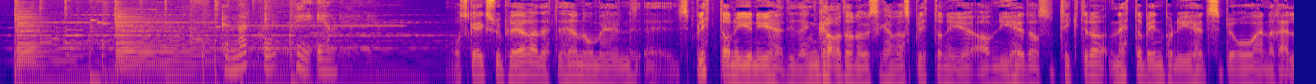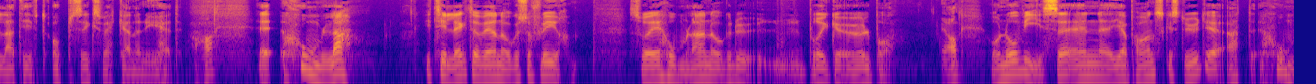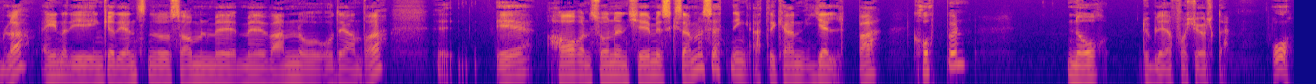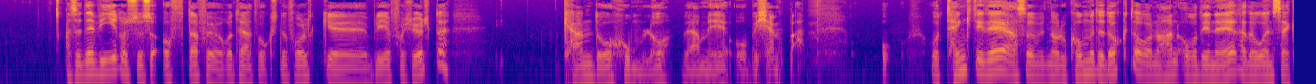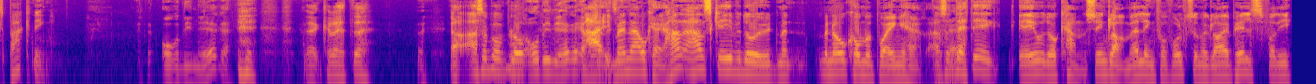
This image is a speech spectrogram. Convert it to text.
NRK P1. Og skal jeg supplere dette her nå med en eh, splitter nye nyhet, i den grad det noe som kan være splitter nye av nyheter, så tikket det nettopp inn på nyhetsbyrået en relativt oppsiktsvekkende nyhet. Aha. Eh, humla, i tillegg til å være noe som flyr, så er humla noe du brygger øl på. Ja. Og nå viser en japansk studie at humla, en av de ingrediensene sammen med, med vann og, og det andre, eh, er, har en sånn en kjemisk sammensetning at det kan hjelpe kroppen når du blir forkjølte. Oh. Altså det viruset som ofte fører til at voksne folk eh, blir forkjølte, kan da humla være med å bekjempe. Og, tenk deg det, altså når du kommer til doktor, og han ordinerer da en sekspakning, ordinere. Hva det heter Ja, altså på blå... Ordinere, ja. Nei, men ok, han, han skriver da ut, men, men nå kommer poenget her. Altså okay. Dette er, jo da kanskje en gladmelding for folk som er glad i pils, for de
